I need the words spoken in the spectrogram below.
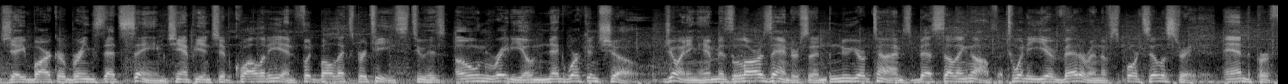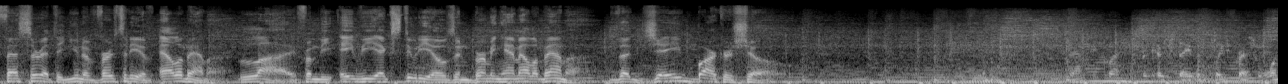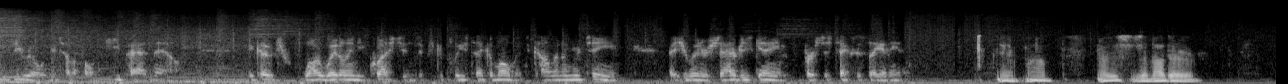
Jay Barker brings that same championship quality and football expertise to his own radio network and show. Joining him is Lars Anderson, New York Times best-selling author, 20-year veteran of Sports Illustrated, and professor at the University of Alabama. Live from the AVX studios in Birmingham, Alabama, The Jay Barker Show. questions for Coach Saban, please press 1-0 on your telephone keypad now. And Coach, while we wait on any questions, if you could please take a moment to comment on your team as you enter Saturday's game versus Texas A&M. Yeah, well, you know, this is another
